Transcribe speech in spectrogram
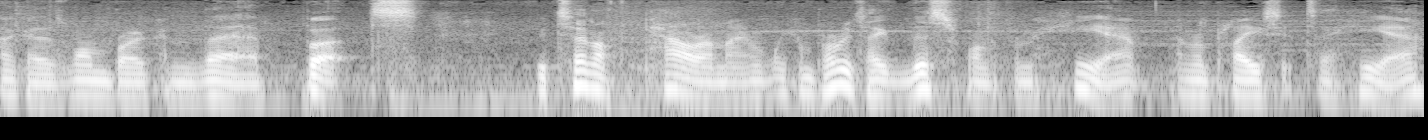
Okay, there's one broken there, but if we turn off the power a moment, we can probably take this one from here and replace it to here.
